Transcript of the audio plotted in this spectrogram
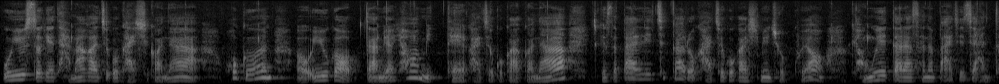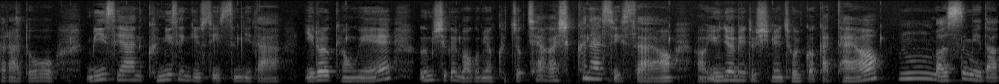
우유 속에 담아 가지고 가시거나 혹은 어, 우유가 없다면 혀 밑에 가지고 가거나 이렇게 해서 빨리 치과로 가지고 가시면 좋고요. 경우에 따라서는 빠지지 않더라도 미세한 금이 생길 수 있습니다. 이럴 경우에 음식을 먹으면 그쪽 치아가 시큰할 수 있어요. 어, 유념해 두시면 좋을 것 같아요. 음, 맞습니다.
